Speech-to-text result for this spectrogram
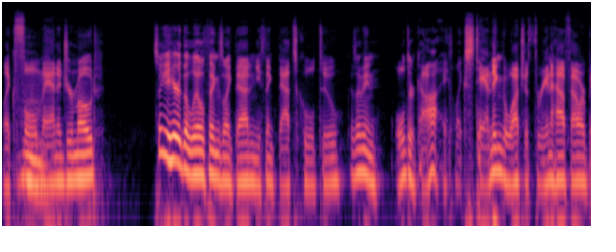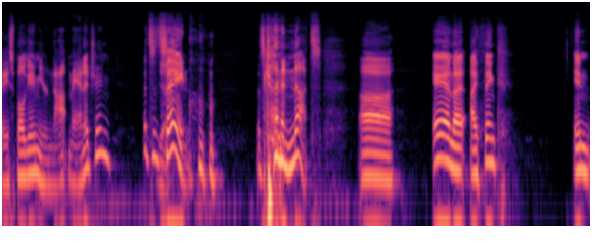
like full Hmm. manager mode. So you hear the little things like that, and you think that's cool too. Because I mean, older guy like standing to watch a three and a half hour baseball game, you're not managing. That's insane. that's kind of nuts. Uh, and I, I think in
